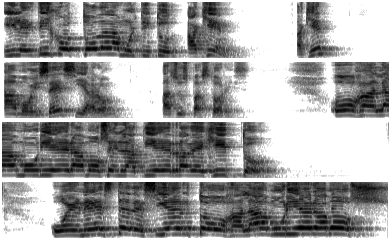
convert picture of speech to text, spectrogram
Y les dijo toda la multitud, ¿a quién? ¿A quién? A Moisés y Aarón, a sus pastores. Ojalá muriéramos en la tierra de Egipto. O en este desierto, ojalá muriéramos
